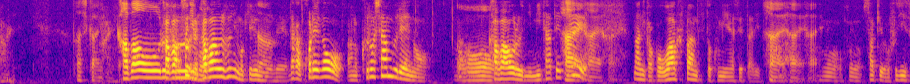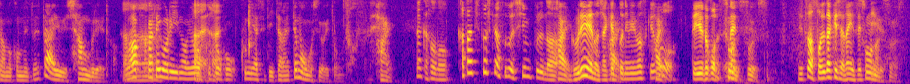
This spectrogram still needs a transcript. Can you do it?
確かに、はい。カバーオール風にも。カバーオール風にも着れるので、だからこれをあの黒シャンブレーのカバーオールに見立てて、はいはいはい。何かこうワークパンツと組み合わせたりはいはいはい。もうこのさっきの藤井さんのコメントに言ったああいうシャンブレーとかワークカテゴリーの洋服はいはい。とこう組み合わせていただいても面白いと思う。そうですね。はい、なんかその形としてはすごいシンプルはない。グレーのジャケットに見えますけど、はい。はい。っていうところですよね。そうですそうです。実はそれだけじゃないぜってそう。いうなんですそうなんです。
